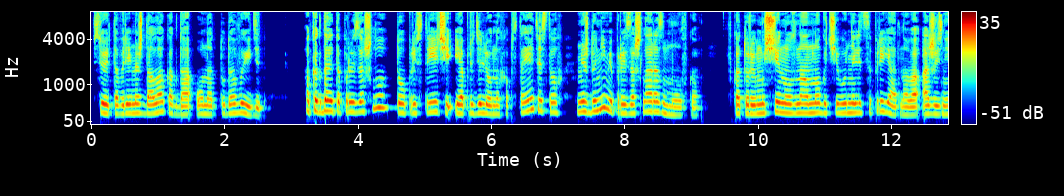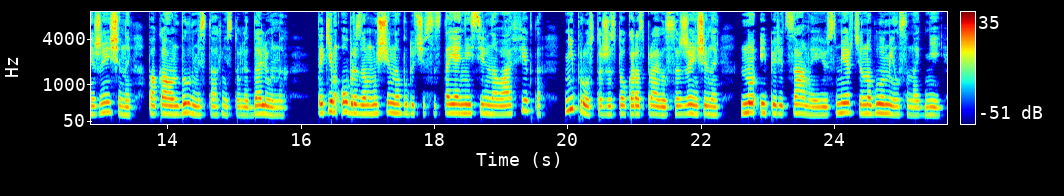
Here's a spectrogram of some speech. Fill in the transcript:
все это время ждала, когда он оттуда выйдет. А когда это произошло, то при встрече и определенных обстоятельствах между ними произошла размолвка – в которой мужчина узнал много чего нелицеприятного о жизни женщины, пока он был в местах не столь отдаленных. Таким образом, мужчина, будучи в состоянии сильного аффекта, не просто жестоко расправился с женщиной, но и перед самой ее смертью наглумился над ней,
